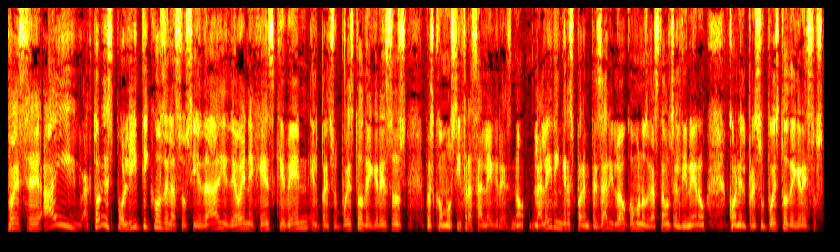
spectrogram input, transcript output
pues eh, hay actores políticos de la sociedad y de ONGs que ven el presupuesto de egresos pues como cifras alegres, ¿no? La ley de ingresos para empezar y luego cómo nos gastamos el dinero con el presupuesto de egresos.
